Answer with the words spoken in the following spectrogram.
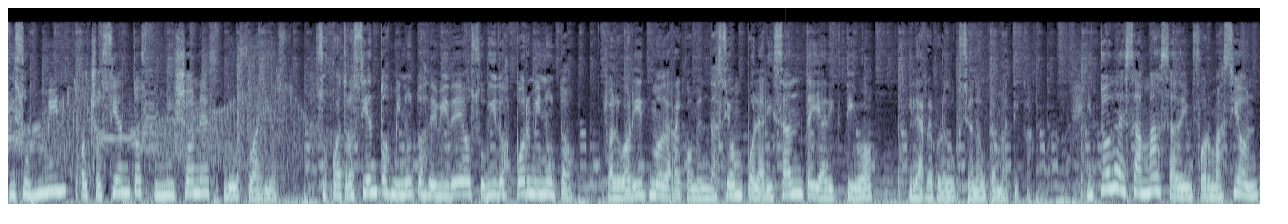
y sus 1.800 millones de usuarios. Sus 400 minutos de video subidos por minuto. Su algoritmo de recomendación polarizante y adictivo y la reproducción automática. Y toda esa masa de información,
